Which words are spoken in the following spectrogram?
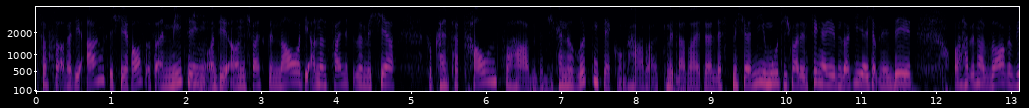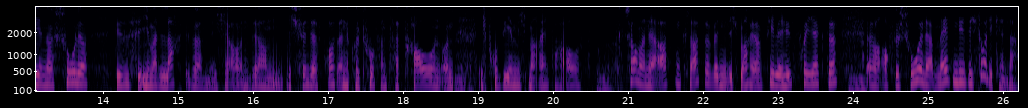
Ist auch so. Aber die Angst, ich gehe raus aus einem Meeting mhm. und, die, und, ich weiß genau, die anderen fallen jetzt über mich her, so kein Vertrauen zu haben, mhm. dass ich keine Rückendeckung habe als Mitarbeiter, mhm. lässt mich ja nie mutig mal den Finger heben, sage hier, ich habe eine Idee mhm. und habe immer Sorge, wie in der Schule, dieses jemand lacht über mich. Ja, und ähm, ich finde, es braucht eine Kultur von Vertrauen und ich probiere mich mal einfach aus. Schau mal, in der ersten Klasse, wenn ich mache ja viele Hilfsprojekte, äh, auch für Schulen, da melden die sich so, die Kinder.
